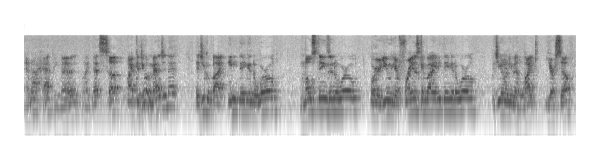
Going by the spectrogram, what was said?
they're not happy, man. Like that sucks. Like, could you imagine that? That you could buy anything in the world, most things in the world, or you and your friends can buy anything in the world, but you don't even like yourself.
